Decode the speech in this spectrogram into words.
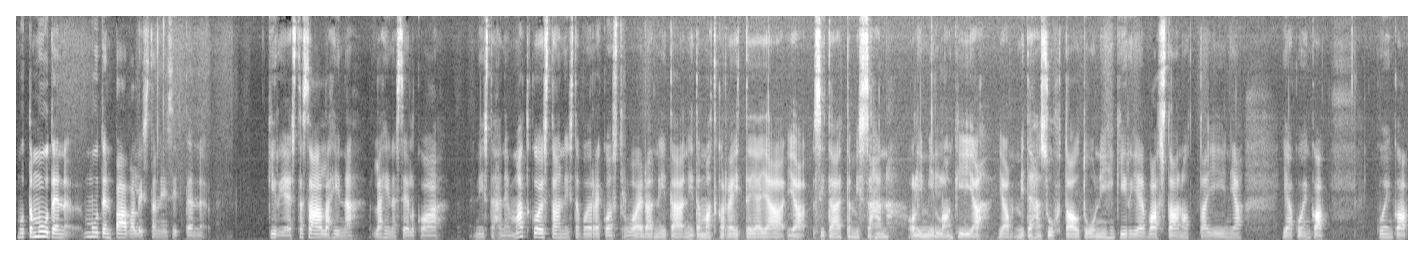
Mutta muuten, muuten Paavallista niin sitten kirjeestä saa lähinnä, lähinnä selkoa niistä hänen matkoistaan, niistä voi rekonstruoida niitä, niitä matkareittejä ja, ja sitä, että missä hän oli milloinkin ja, ja miten hän suhtautuu niihin kirjeen vastaanottajiin ja, ja kuinka, kuinka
